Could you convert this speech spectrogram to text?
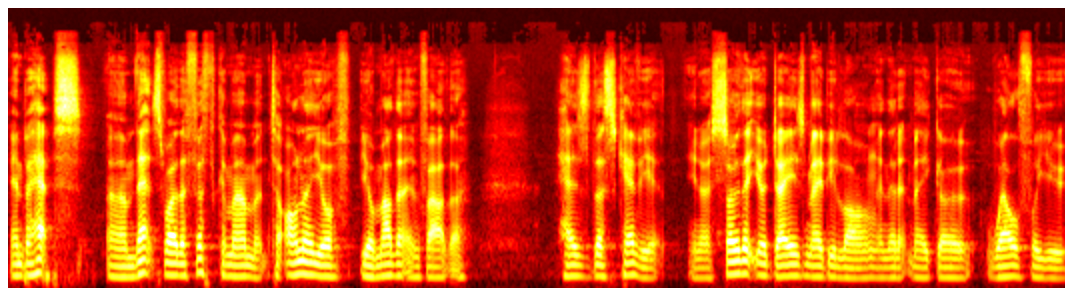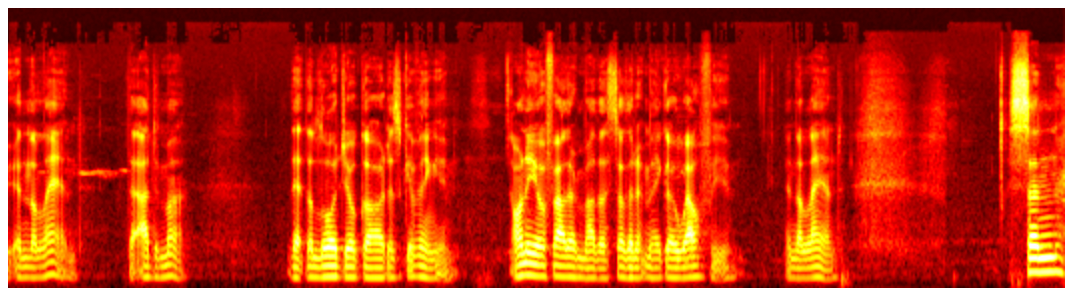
And perhaps um, that's why the fifth commandment, to honor your, your mother and father, has this caveat you know, so that your days may be long and that it may go well for you in the land, the Adamah, that the Lord your God is giving you. Honor your father and mother so that it may go well for you in the land. Sin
